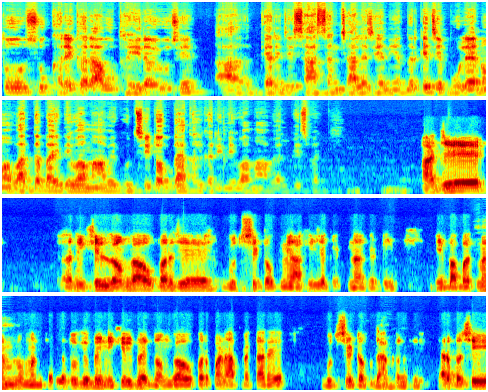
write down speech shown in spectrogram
તો શું ખરેખર આવું થઈ રહ્યું છે? આ અત્યારે જે શાસન ચાલે છે એની અંદર કે જે બોલે એનો અવાજ દબાઈ દેવામાં આવે ગુસ્સી ટોક દાખલ કરી દેવામાં આવે અલ્પેશભાઈ? આજે નિખિલ ડોંગા ઉપર જે ગુસ્સી ટોકની આખી જે ઘટના ઘટી, એ બાબતમાં એમનું મંતવ્ય હતું કે ભાઈ નિખિલભાઈ ડોંગા ઉપર પણ આ પ્રકારે ગુસ્સી ટોક દાખલ થઈ. ત્યાર પછી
